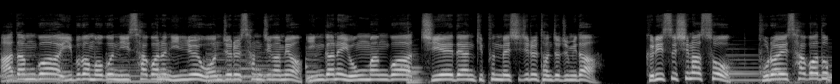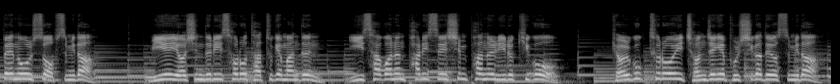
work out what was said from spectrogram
아담과 이브가 먹은 이 사과는 인류의 원죄를 상징하며 인간의 욕망과 지혜에 대한 깊은 메시지를 던져줍니다. 그리스 신화 속 불화의 사과도 빼놓을 수 없습니다. 미의 여신들이 서로 다투게 만든 이 사과는 파리스의 심판을 일으키고 결국 트로이 전쟁의 불씨가 되었습니다.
